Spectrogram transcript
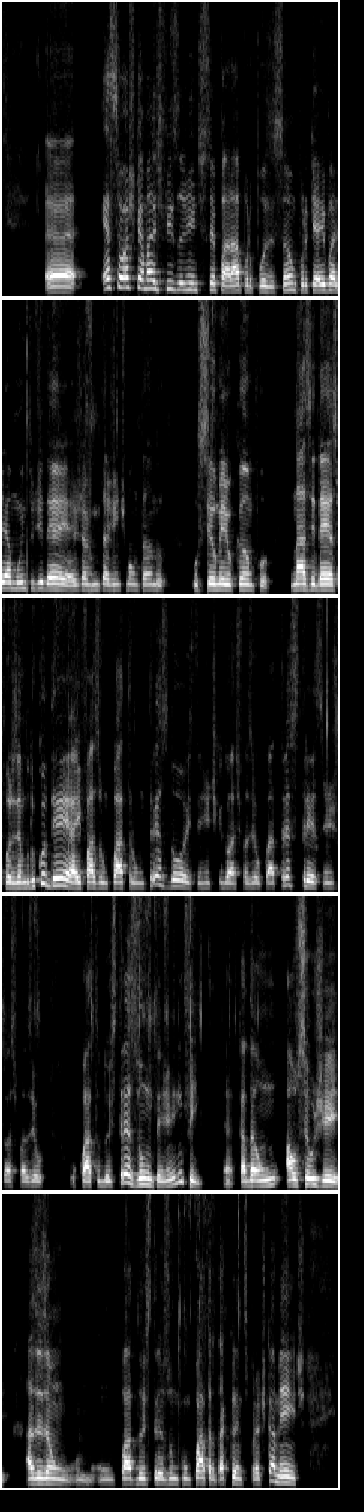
é, essa eu acho que é mais difícil a gente separar por posição, porque aí varia muito de ideia. Eu já vi muita gente montando o seu meio-campo nas ideias, por exemplo, do Cudê, aí faz um 4-1-3-2, tem gente que gosta de fazer o 4-3-3, tem gente que gosta de fazer o, o 4-2-3-1, tem gente, enfim, é, cada um ao seu jeito. Às vezes é um, um, um 4-2-3-1 com quatro atacantes praticamente.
